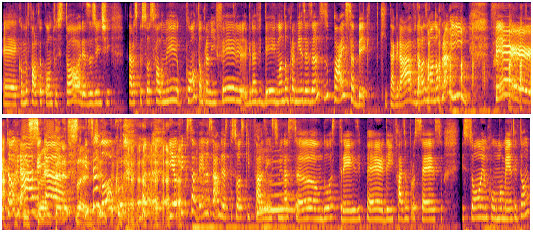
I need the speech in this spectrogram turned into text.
é, como eu falo que eu conto histórias, a gente, as pessoas falam, meu, contam pra mim, Fer, gravidei, mandam pra mim, às vezes antes do pai saber que, que tá grávida, elas mandam pra mim. Fer, tô grávida. interessante. Isso é louco. e eu fico sabendo, sabe, das pessoas que fazem inseminação, duas, três, e perdem, fazem um processo e sonham com o momento. Então,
